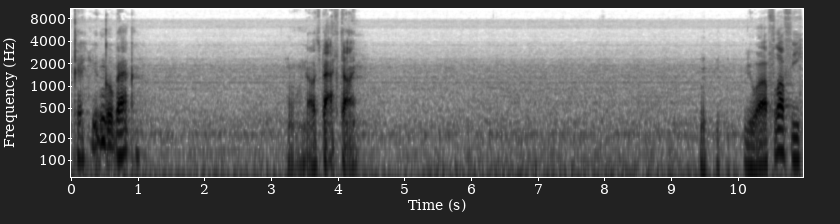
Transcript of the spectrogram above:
Okay, you can go back. Now it's bath time. you are fluffy.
